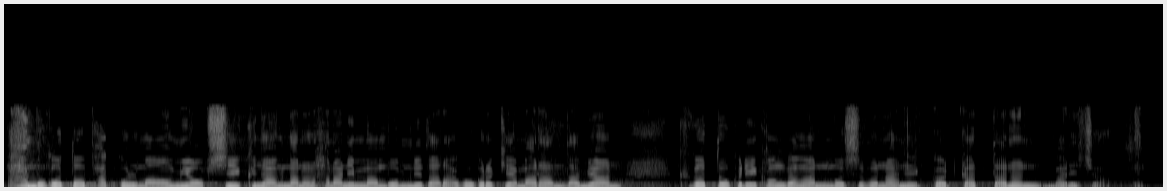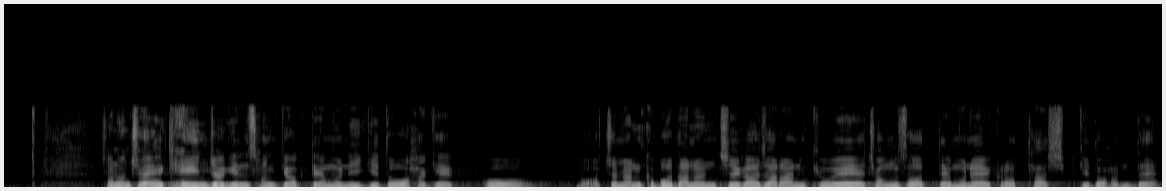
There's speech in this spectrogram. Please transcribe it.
아무것도 바꿀 마음이 없이 그냥 나는 하나님만 봅니다라고 그렇게 말한다면 그것도 그리 건강한 모습은 아닐 것 같다는 말이죠. 저는 저의 개인적인 성격 때문이기도 하겠고 뭐 어쩌면 그보다는 제가 자란 교회의 정서 때문에 그렇다 싶기도 한데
